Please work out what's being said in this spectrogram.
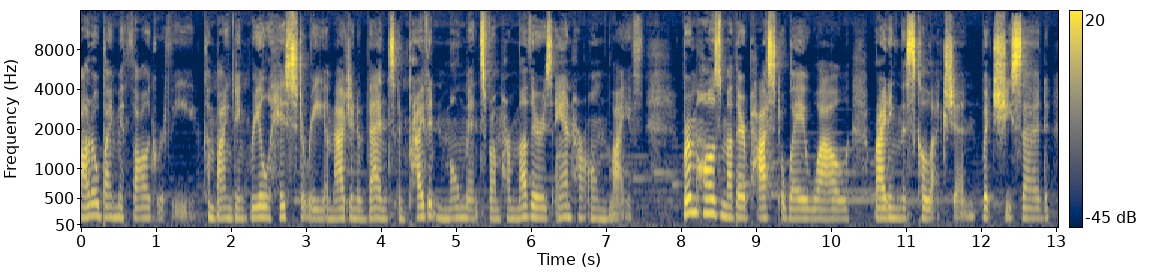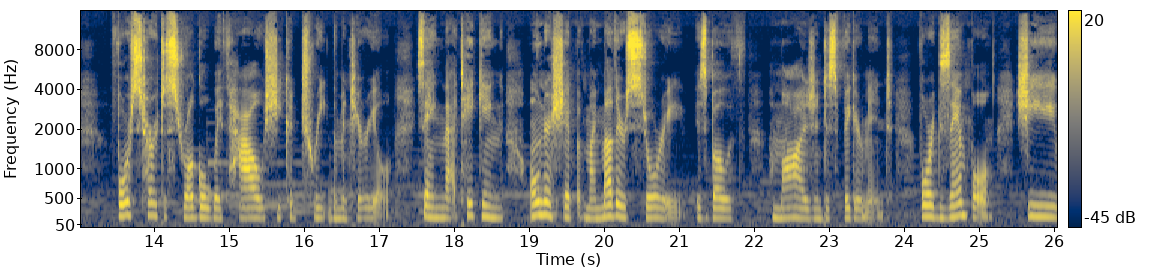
autobiography, combining real history, imagined events, and private moments from her mother's and her own life. Brimhall's mother passed away while writing this collection, which she said forced her to struggle with how she could treat the material, saying that taking ownership of my mother's story is both homage and disfigurement. For example, she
